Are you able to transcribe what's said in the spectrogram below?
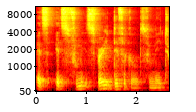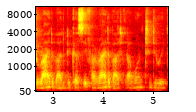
it's it's for me, it's very difficult for me to write about it because if I write about it, I want to do it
